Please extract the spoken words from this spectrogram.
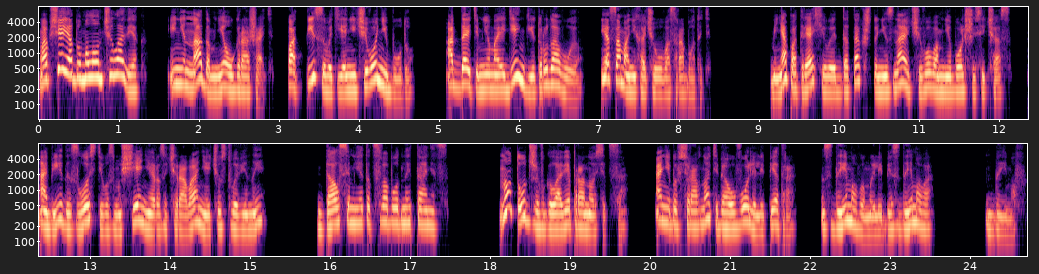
Вообще, я думала, он человек, и не надо мне угрожать. Подписывать я ничего не буду. Отдайте мне мои деньги и трудовую. Я сама не хочу у вас работать. Меня потряхивает да так, что не знаю, чего во мне больше сейчас. Обиды, злости, возмущения, разочарования, чувство вины. Дался мне этот свободный танец. Но тут же в голове проносится. Они бы все равно тебя уволили, Петра. С Дымовым или без Дымова. Дымов.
